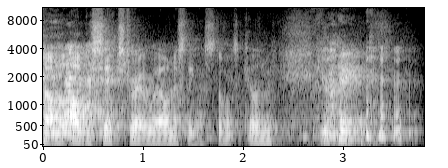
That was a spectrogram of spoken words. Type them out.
I'll, I'll, be sick straight away, honestly, my stomach's killing me.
